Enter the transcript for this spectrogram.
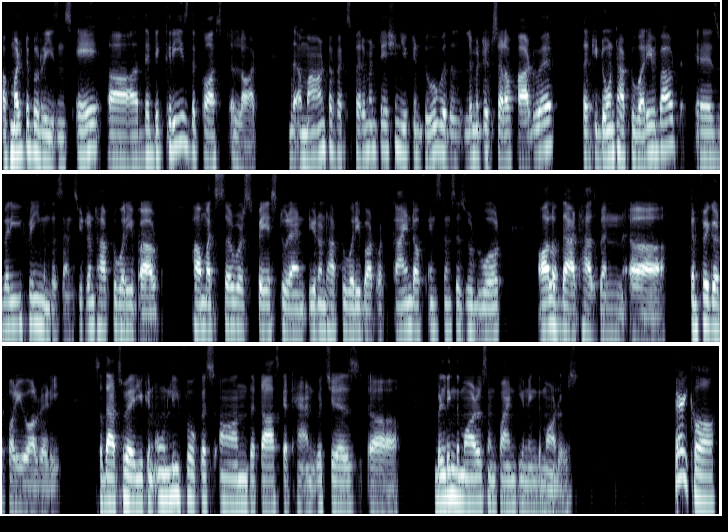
of multiple reasons. A, uh, they decrease the cost a lot. The amount of experimentation you can do with a limited set of hardware that you don't have to worry about is very freeing in the sense you don't have to worry about how much server space to rent. You don't have to worry about what kind of instances would work. All of that has been uh, configured for you already. So that's where you can only focus on the task at hand, which is uh, building the models and fine tuning the models. Very cool.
